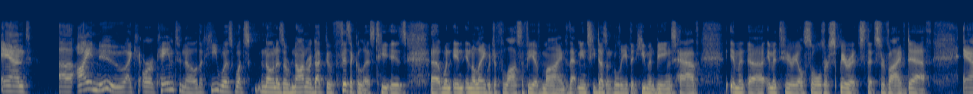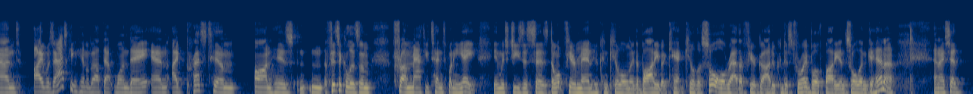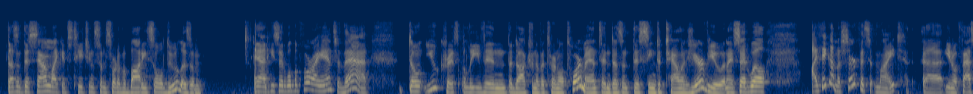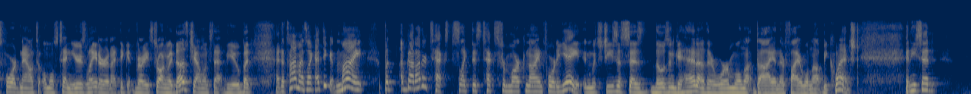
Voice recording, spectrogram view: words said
and uh, I knew I, or came to know that he was what's known as a non-reductive physicalist. He is, uh, when in, in the language of philosophy of mind, that means he doesn't believe that human beings have Im- uh, immaterial souls or spirits that survive death. And I was asking him about that one day, and I pressed him on his physicalism from Matthew 10:28 in which Jesus says don't fear men who can kill only the body but can't kill the soul rather fear God who can destroy both body and soul in Gehenna and I said doesn't this sound like it's teaching some sort of a body soul dualism? And he said, Well, before I answer that, don't you, Chris, believe in the doctrine of eternal torment? And doesn't this seem to challenge your view? And I said, Well, I think on the surface it might. Uh, you know, fast forward now to almost 10 years later, and I think it very strongly does challenge that view. But at the time, I was like, I think it might. But I've got other texts, like this text from Mark 9:48, in which Jesus says, "Those in Gehenna, their worm will not die, and their fire will not be quenched." And he said,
